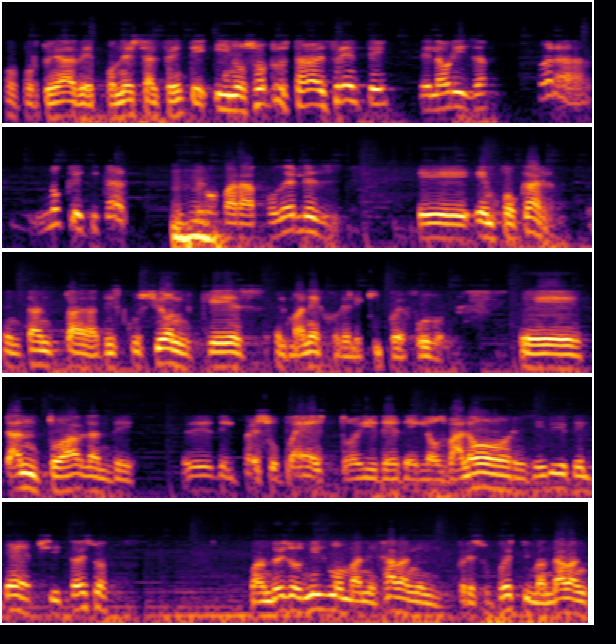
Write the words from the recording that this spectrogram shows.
oportunidad de ponerse al frente y nosotros estar al frente de la orilla para no criticar, pero para poderles eh, enfocar en tanta discusión que es el manejo del equipo de fútbol. Eh, tanto hablan de, del presupuesto y de, los valores y del déficit y todo eso. Cuando ellos mismos manejaban el presupuesto y mandaban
